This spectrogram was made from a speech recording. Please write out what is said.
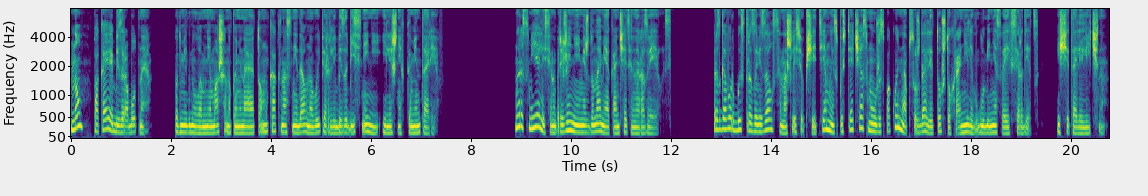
Ну, пока я безработная. Подмигнула мне Маша, напоминая о том, как нас недавно выперли без объяснений и лишних комментариев. Мы рассмеялись, и напряжение между нами окончательно развеялось. Разговор быстро завязался, нашлись общие темы, и спустя час мы уже спокойно обсуждали то, что хранили в глубине своих сердец и считали личным.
